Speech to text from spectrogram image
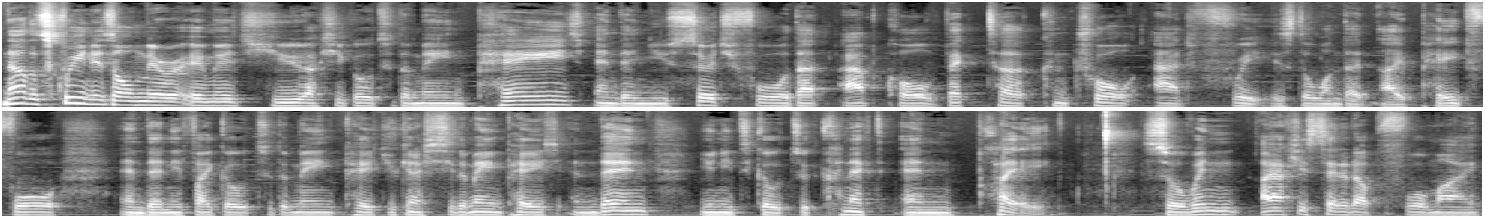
Now the screen is all mirror image. You actually go to the main page and then you search for that app called Vector Control Ad Free is the one that I paid for. And then if I go to the main page, you can actually see the main page and then you need to go to connect and play. So when I actually set it up for my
